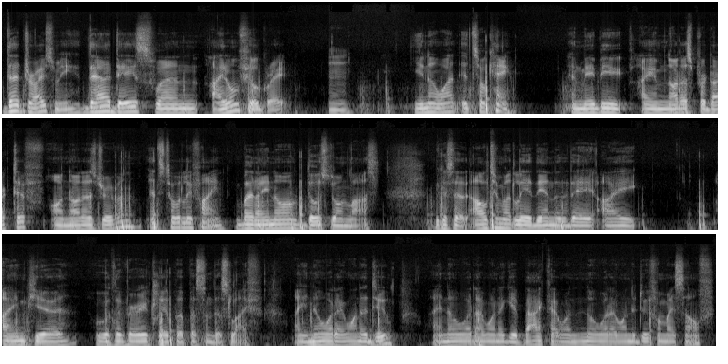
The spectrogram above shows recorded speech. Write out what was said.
that drives me. There are days when I don't feel great. Mm. You know what? It's okay. And maybe I am not as productive or not as driven. It's totally fine. But I know those don't last because ultimately, at the end of the day, I I am here with a very clear purpose in this life. I know what I want to do. I know what I want to give back. I want to know what I want to do for myself.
